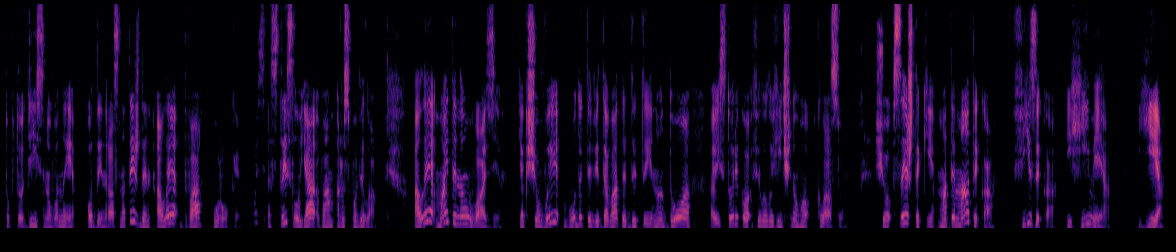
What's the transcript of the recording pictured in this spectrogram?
Тобто, дійсно, вони один раз на тиждень, але два уроки. Ось стисло я вам розповіла. Але майте на увазі, якщо ви будете віддавати дитину до історико-філологічного класу, що все ж таки математика, фізика і хімія є.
